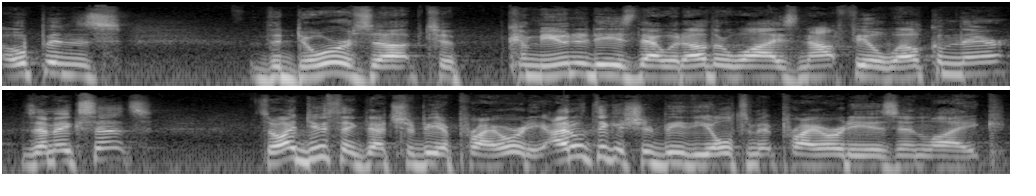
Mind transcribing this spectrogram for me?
opens the doors up to communities that would otherwise not feel welcome there. Does that make sense? So I do think that should be a priority. I don't think it should be the ultimate priority, as in like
